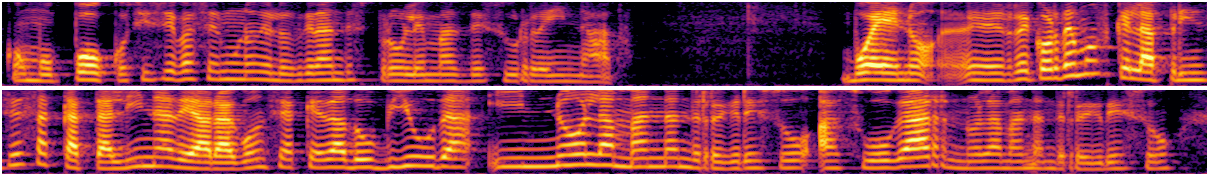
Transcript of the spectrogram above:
como poco, y ese va a ser uno de los grandes problemas de su reinado. Bueno, eh, recordemos que la princesa Catalina de Aragón se ha quedado viuda y no la mandan de regreso a su hogar, no la mandan de regreso a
